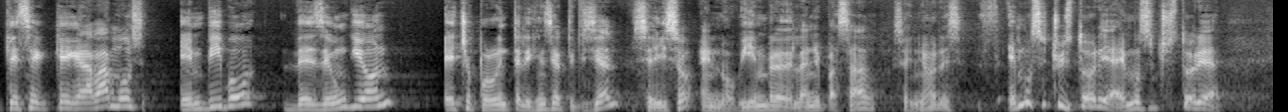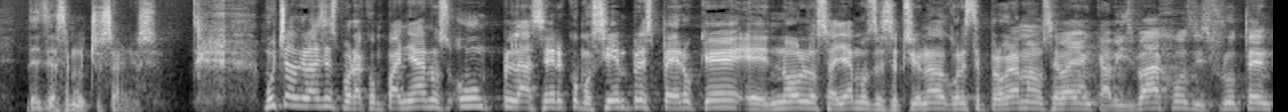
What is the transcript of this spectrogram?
que, se, que grabamos en vivo desde un guion hecho por una inteligencia artificial. Se hizo en noviembre del año pasado, señores. Hemos hecho historia, hemos hecho historia desde hace muchos años. Muchas gracias por acompañarnos. Un placer, como siempre. Espero que eh, no los hayamos decepcionado con este programa. No se vayan cabizbajos. Disfruten,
